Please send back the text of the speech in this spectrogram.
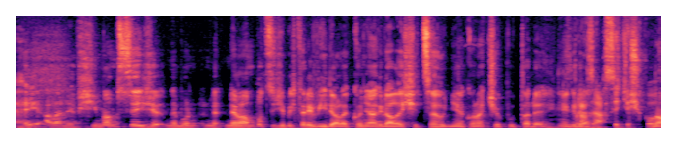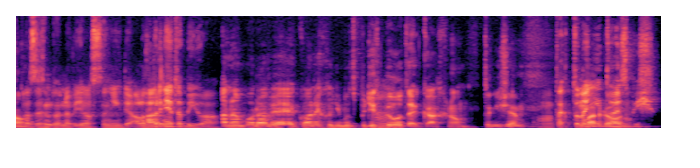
Hej, ale nevšímám si, že, nebo ne, nemám pocit, že bych tady výdal jako nějak Dalešice hodně jako na čepu tady někde. V Praze asi těžko, No. v Praze jsem to neviděl jsem nikde, ale v Brně to bývá. A na Moravě jako já nechodím moc po těch Hmm. pivotékách, no. Takže No, tak to není, to je Pardon. spíš,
